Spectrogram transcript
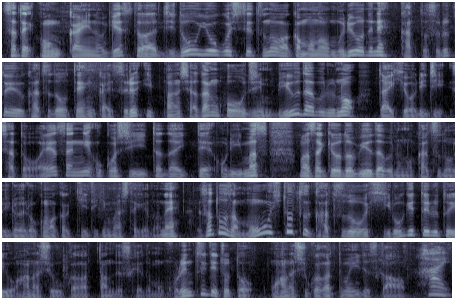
さて今回のゲストは児童養護施設の若者を無料でねカットするという活動を展開する一般社団法人ビューダブルの代表理事佐藤彩さんにお越しいただいております。まあ先ほどビューダブルの活動いろいろ細かく聞いてきましたけどね佐藤さんもう一つ活動を広げてるというお話を伺ったんですけどもこれについてちょっとお話伺ってもいいですか？はい。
